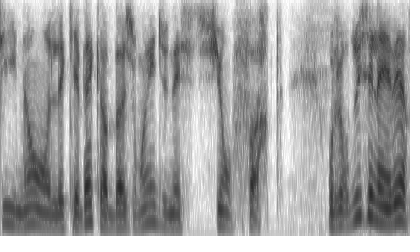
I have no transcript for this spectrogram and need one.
dit non, le Québec a besoin d'une institution forte. Aujourd'hui, c'est l'inverse.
